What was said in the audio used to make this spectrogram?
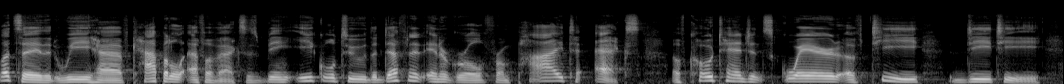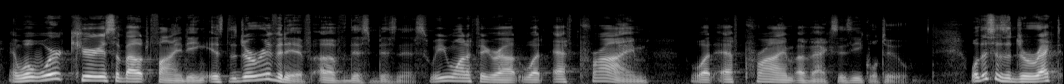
Let's say that we have capital F of x as being equal to the definite integral from pi to x of cotangent squared of t dt. And what we're curious about finding is the derivative of this business. We want to figure out what f prime, what f prime of x is equal to. Well, this is a direct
